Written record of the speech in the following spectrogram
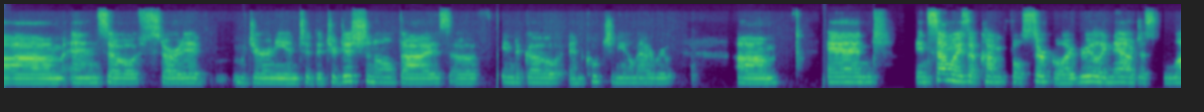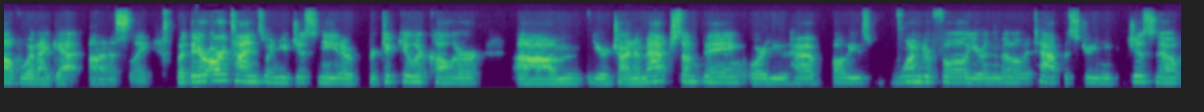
um, and so started journey into the traditional dyes of indigo and cochineal madder root. Um, and in some ways I've come full circle. I really now just love what I get, honestly. But there are times when you just need a particular color. Um, you're trying to match something, or you have all these wonderful, you're in the middle of a tapestry and you just know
